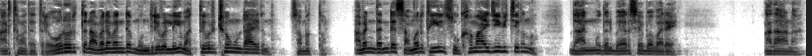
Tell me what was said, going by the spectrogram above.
അർത്ഥം അതത്ര ഓരോരുത്തൻ അവനവന്റെ മുന്തിരിവള്ളിയും അത്തിവൃക്ഷവും ഉണ്ടായിരുന്നു. സമത്വം. അവൻ തന്റെ സമൃദ്ധിയിൽ സുഖമായി ജീവിച്ചിരുന്നു. ദാൻ മുതൽ ബേർഷേബ വരെ. അതാണ്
